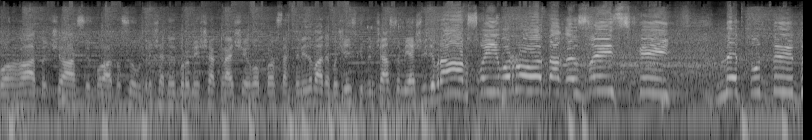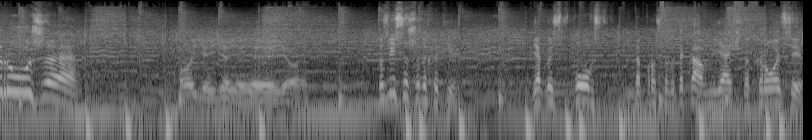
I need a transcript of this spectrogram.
Багато часу багато сил витрачати від м'яча, краще його просто так не віддавати. Божинський тим часом м'яч відібрав свої ворота. Газицький! Не туди, друже! Ой-ой-ой-ой-ой-ой. То звісно, що не хотів. Якось повз та просто витикав м'яч на кроці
